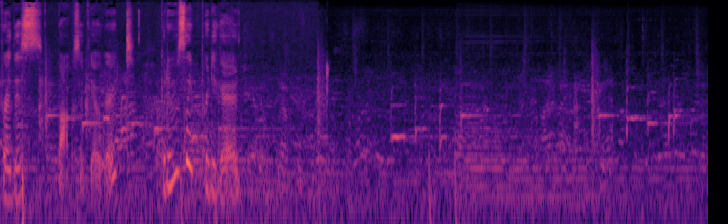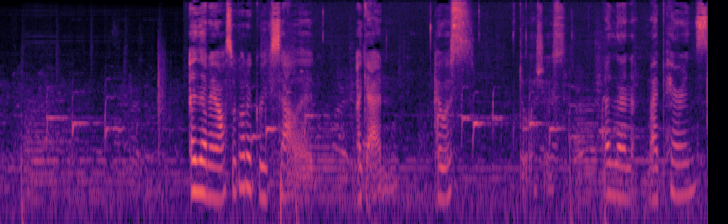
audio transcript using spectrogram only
for this box of yogurt, but it was like pretty good. And then I also got a Greek salad. Again, it was delicious. And then my parents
